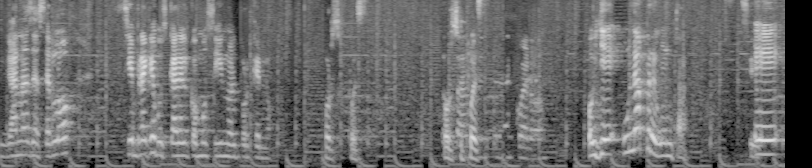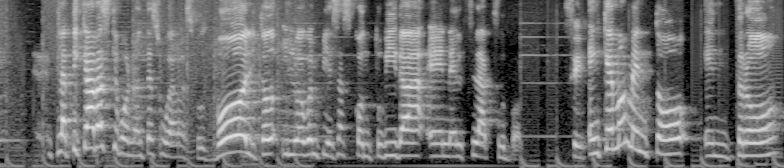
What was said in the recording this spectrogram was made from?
ganas de hacerlo, siempre hay que buscar el cómo sí, no el por qué no. Por supuesto. Por supuesto. De acuerdo. Oye, una pregunta. Sí. Eh, platicabas que, bueno, antes jugabas fútbol y todo, y luego empiezas con tu vida en el flag fútbol. sí. ¿En qué momento entró?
